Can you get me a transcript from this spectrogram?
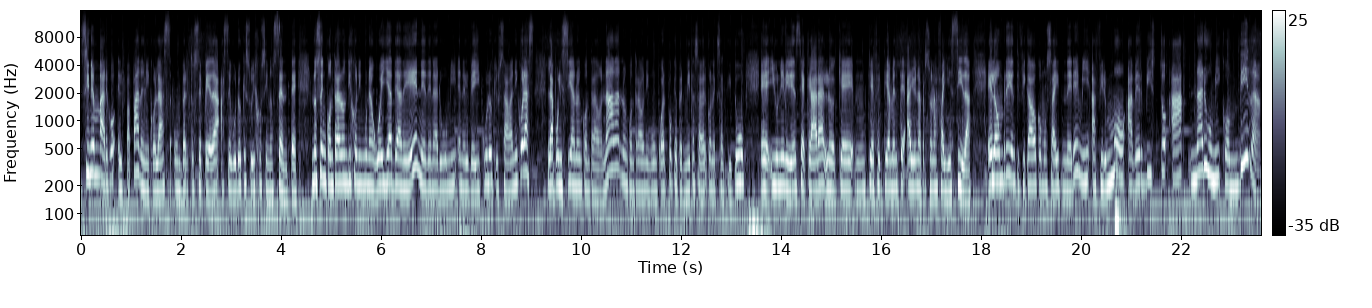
Sin embargo, el papá de Nicolás, Humberto Cepeda, aseguró que su hijo es inocente. No se encontró dijo, ninguna huella de ADN de Narumi en el vehículo que usaba Nicolás. La policía no ha encontrado nada, no ha encontrado ningún cuerpo que permita saber con exactitud eh, y una evidencia clara lo que, mm, que efectivamente hay una persona fallecida. El hombre identificado como Said Neremi afirmó haber visto a Narumi con vida.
